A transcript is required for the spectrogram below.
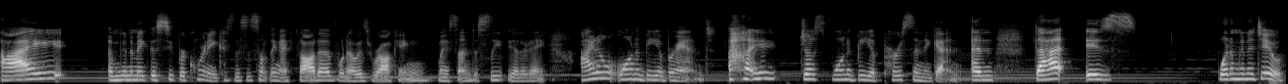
I I'm going to make this super corny because this is something I thought of when I was rocking my son to sleep the other day. I don't want to be a brand. I just want to be a person again. And that is what I'm going to do.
